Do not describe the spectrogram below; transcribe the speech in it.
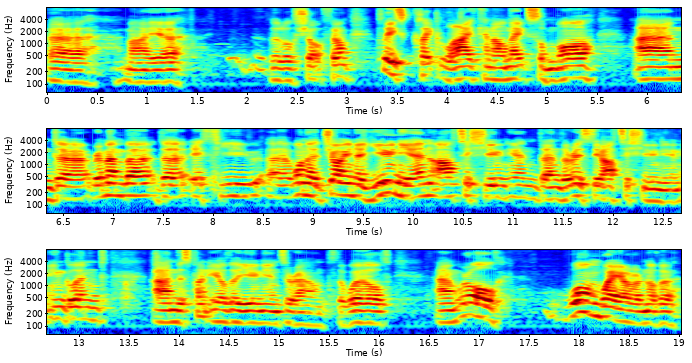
uh, my uh, little short film, please click like and I'll make some more. And uh, remember that if you uh, want to join a union, artist union, then there is the Artist Union England, and there's plenty of other unions around the world. And we're all, one way or another,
